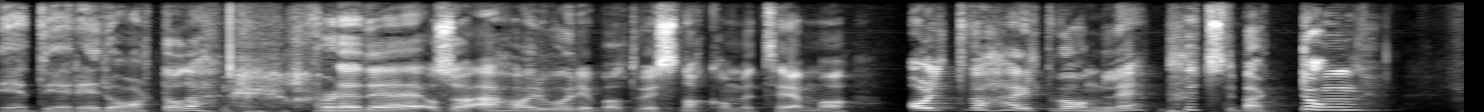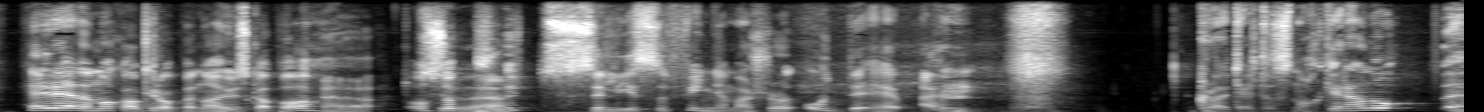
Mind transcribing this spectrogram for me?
det der er rart òg, det. For det, det også, jeg har vært på at vi snakka om et tema Alt var helt vanlig. Plutselig bare dung! Her er det noe av kroppen jeg huska på. og så det? plutselig så finner jeg meg sjøl Oi, det er Jeg klarer ikke helt å snakke her nå. Det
